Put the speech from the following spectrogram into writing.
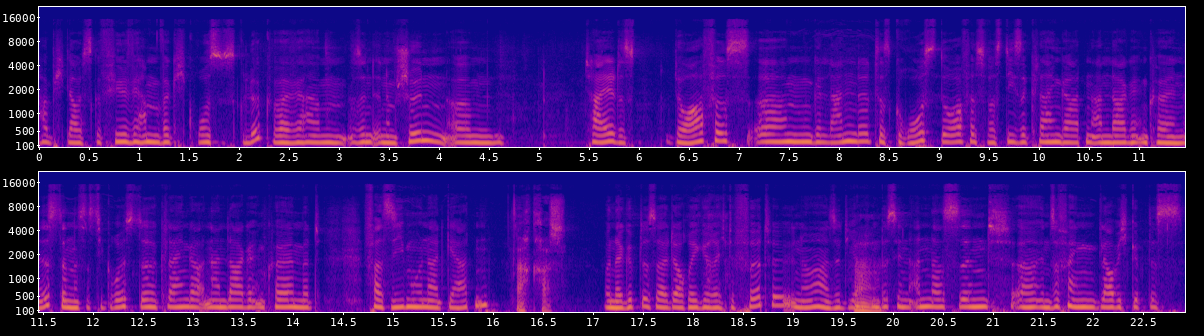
habe ich, glaube ich, das Gefühl, wir haben wirklich großes Glück, weil wir haben, sind in einem schönen ähm, Teil des Dorfes ähm, gelandet, des Großdorfes, was diese Kleingartenanlage in Köln ist. Denn es ist die größte Kleingartenanlage in Köln mit fast 700 Gärten. Ach krass. Und da gibt es halt auch regelrechte Viertel, ne? also die hm. auch ein bisschen anders sind. Äh, insofern glaube ich, gibt es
